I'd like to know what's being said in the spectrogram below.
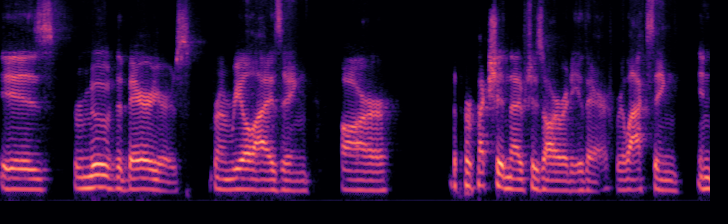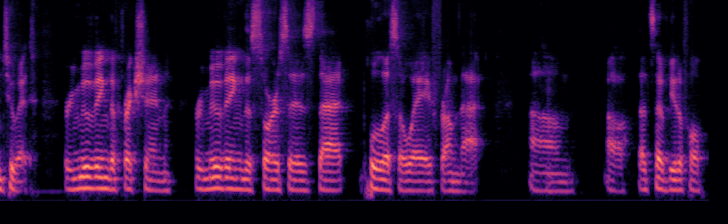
is remove the barriers from realizing our the perfection that is already there, relaxing into it, removing the friction, removing the sources that pull us away from that. Um, oh, that's so beautiful.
